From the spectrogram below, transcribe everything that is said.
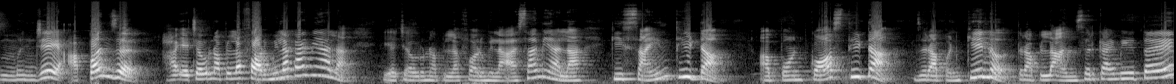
म्हणजे आपण जर हा याच्यावरून आपल्याला फॉर्म्युला काय मिळाला? याच्यावरून आपल्याला फॉर्म्युला असा मिळाला की sine theta upon cos theta जर आपण केलं तर आपल्याला आन्सर काय मिळतं आहे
